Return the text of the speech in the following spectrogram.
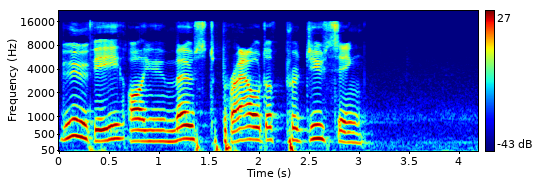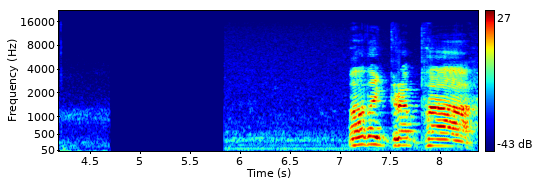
movie are you most proud of producing? Well then, Grandpa,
